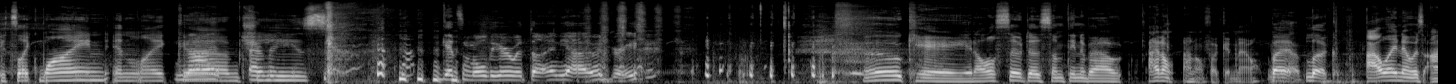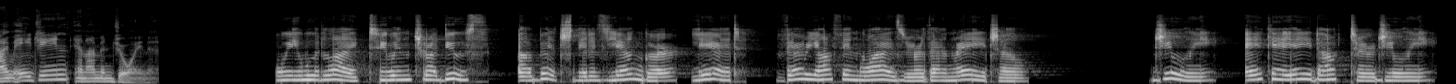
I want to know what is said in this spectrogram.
It's like wine and like Not um, every- cheese. Gets moldier with time. Yeah, I would agree. Okay, it also does something about I don't I don't fucking know. But Yeah. look, all I know is I'm aging and I'm enjoying it. We would like to introduce a bitch that is younger, yet very often wiser than Rachel. Julie, aka Dr. Julie,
